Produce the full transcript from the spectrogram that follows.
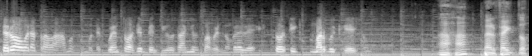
pero ahora trabajamos, como te cuento, hace 22 años bajo el nombre de Exotic Marble Creation. Ajá, perfecto.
